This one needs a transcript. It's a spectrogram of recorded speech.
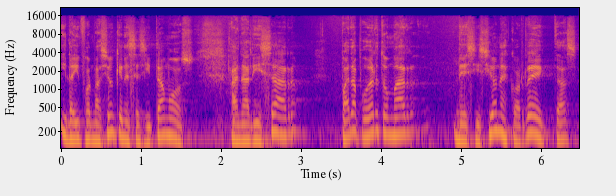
y la información que necesitamos analizar para poder tomar decisiones correctas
